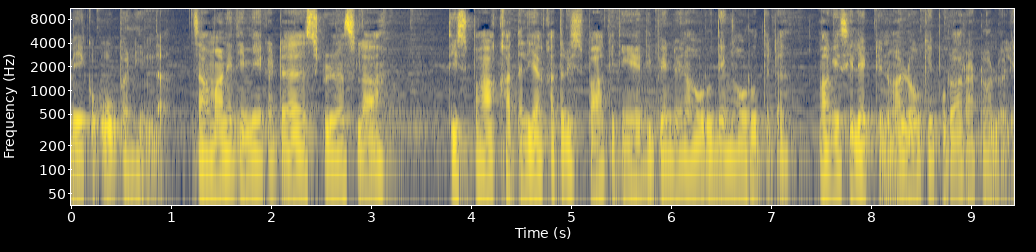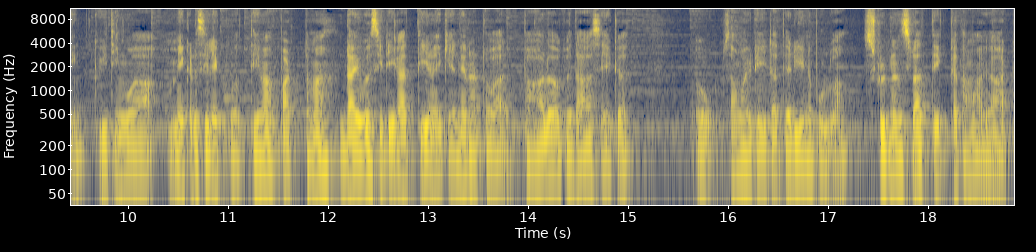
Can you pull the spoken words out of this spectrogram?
මේක ඕපන් හින්දා. සාමානති මේකට ස්ටනස්ලා තිස් පා කතලිය කතලිස් පාක් ඉතින් ඩිපෙන්ඩ වෙන අවුරුදෙන් අවුරුත්තට වගේ සිලෙක්ටෙනවා ලෝක පුරා රටවල් වලින්. විතින්වා මේකට සිලෙක් නොත්තේම පට්ටම ඩයිව සිටිකත් තියෙන කියන්නේ රටවල් පහලුවක දාසයක සමයිට ඊටත් ඇඩියන පුළුවන්. ස්ටඩන්ස්ලත් එක්ක තමයිවාට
